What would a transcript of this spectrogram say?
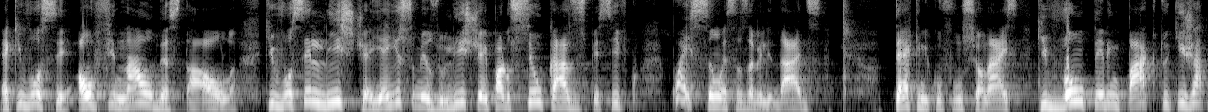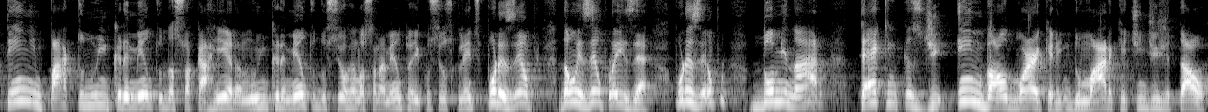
é que você, ao final desta aula, que você liste, e é isso mesmo, liste aí para o seu caso específico, quais são essas habilidades técnico-funcionais que vão ter impacto e que já têm impacto no incremento da sua carreira, no incremento do seu relacionamento aí com seus clientes. Por exemplo, dá um exemplo aí, Zé. Por exemplo, dominar técnicas de inbound marketing, do marketing digital,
